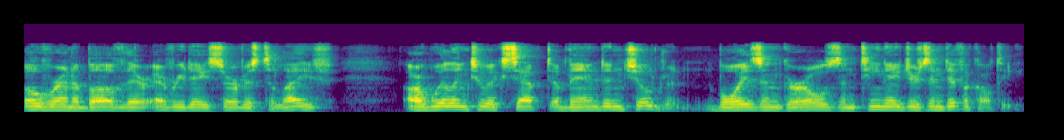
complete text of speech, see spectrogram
over and above their everyday service to life, are willing to accept abandoned children, boys and girls, and teenagers in difficulty,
